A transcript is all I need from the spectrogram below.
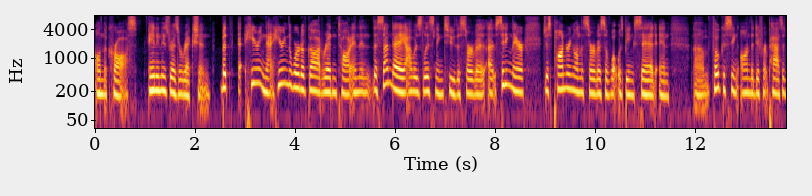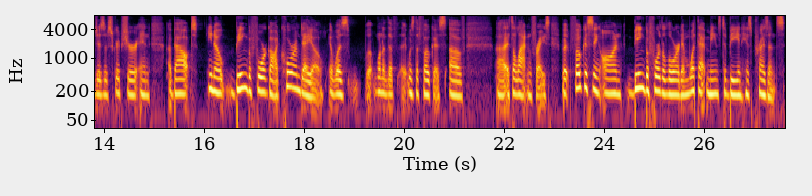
on the cross and in his resurrection. But uh, hearing that, hearing the word of God read and taught, and then the Sunday I was listening to the service, uh, sitting there just pondering on the service of what was being said and um, focusing on the different passages of scripture and about you know being before God, coram deo. It was one of the it was the focus of uh, it's a Latin phrase, but focusing on being before the Lord and what that means to be in His presence,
